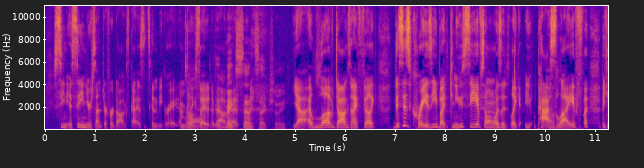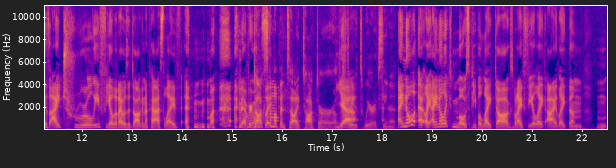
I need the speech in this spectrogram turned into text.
senior senior center for dogs, guys. It's going to be great. I'm really excited about it makes sense, actually. yeah, I love dogs, and I feel like this is crazy. But can you see if someone was a like past life? Because I truly feel that I was a dog in a past life, and my, and everyone's Dogs like, come up and t- like talk to her on the Yeah. street. It's weird. I've seen it. I know, uh, like I know, like most people like dogs, but I feel like I like them. mm,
